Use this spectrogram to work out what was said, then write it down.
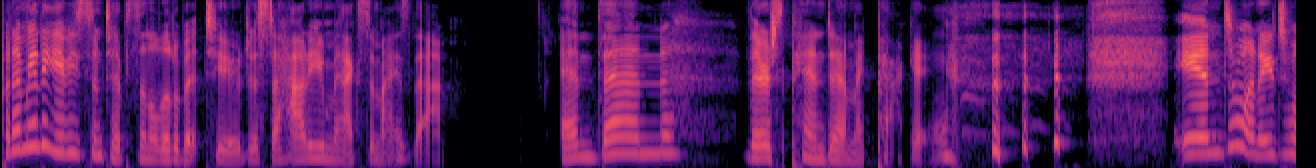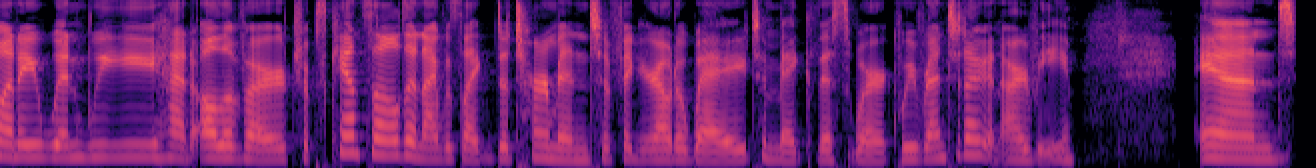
But I'm going to give you some tips in a little bit too, just to how do you maximize that. And then there's pandemic packing. in 2020 when we had all of our trips canceled and I was like determined to figure out a way to make this work. We rented out an RV. And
